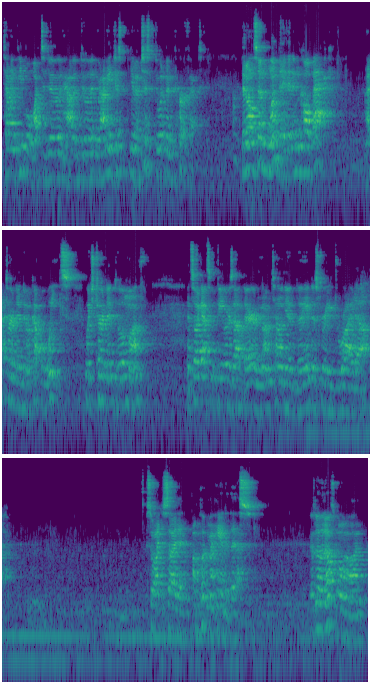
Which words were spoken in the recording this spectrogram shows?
telling people what to do and how to do it. I mean, just you know, just would have been perfect. Then all of a sudden, one day they didn't call back. That turned into a couple weeks, which turned into a month. And so I got some feelers out there, and I'm telling you, the industry dried up. So I decided I'm putting my hand to this. There's nothing else going on.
